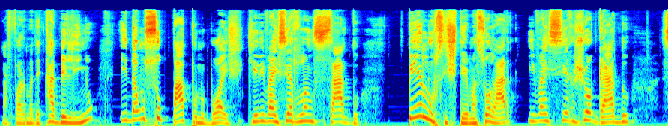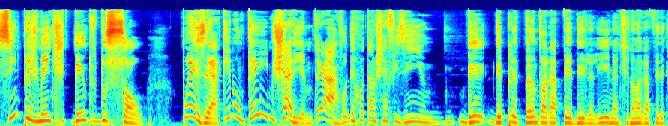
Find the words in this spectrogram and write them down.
na forma de cabelinho, e dar um supapo no boss, que ele vai ser lançado pelo sistema solar e vai ser jogado simplesmente dentro do Sol. Pois é, aqui não tem micharia, não tem, ah, vou derrotar o chefezinho, de, depletando o HP dele ali, né, tirando o HP dele.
